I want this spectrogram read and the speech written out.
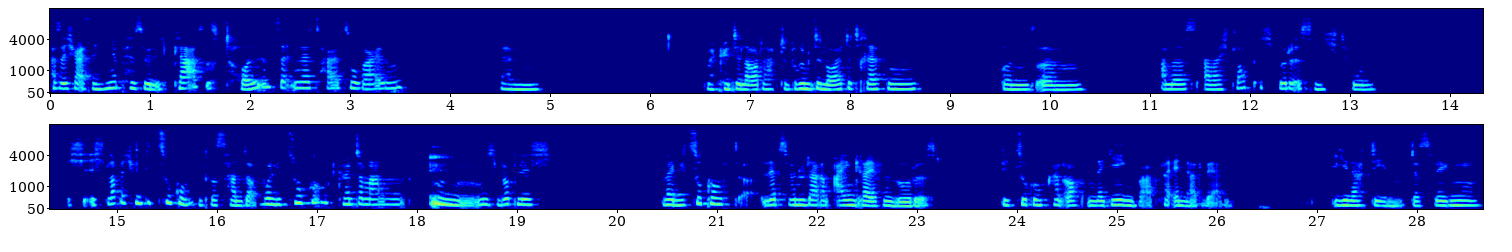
Also ich weiß nicht, mir persönlich, klar, es ist toll, in der Zeit zu reisen. Ähm, man könnte lauterhafte, berühmte Leute treffen und ähm, alles, aber ich glaube, ich würde es nicht tun. Ich glaube, ich, glaub, ich finde die Zukunft interessanter, obwohl die Zukunft könnte man nicht wirklich, weil die Zukunft, selbst wenn du darin eingreifen würdest, die Zukunft kann auch in der Gegenwart verändert werden. Je nachdem. Deswegen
